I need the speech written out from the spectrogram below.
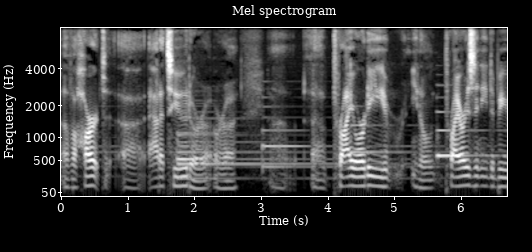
of a heart uh, attitude or, or a, uh, a, priority, you know, priorities that need to be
